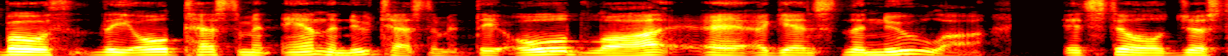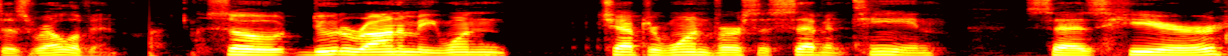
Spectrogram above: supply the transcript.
both the Old Testament and the New Testament. The old law against the new law, it's still just as relevant. So Deuteronomy one chapter one verses seventeen says here,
